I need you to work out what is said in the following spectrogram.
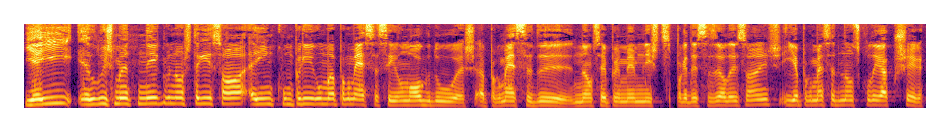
E aí eh, Luís Montenegro não estaria só a incumprir uma promessa, seriam logo duas. A promessa de não ser Primeiro-Ministro se perdesse as eleições e a promessa de não se coligar com o Chega.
